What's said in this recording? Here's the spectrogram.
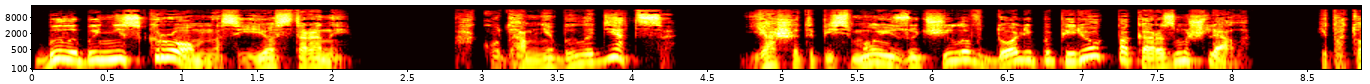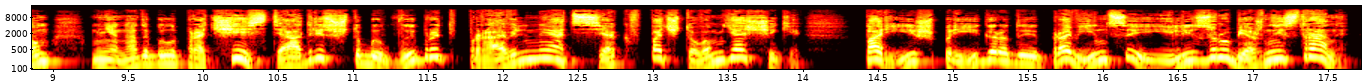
было бы нескромно с ее стороны. «А куда мне было деться? Я ж это письмо изучила вдоль и поперек, пока размышляла. И потом мне надо было прочесть адрес, чтобы выбрать правильный отсек в почтовом ящике. Париж, пригороды, провинции или зарубежные страны.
